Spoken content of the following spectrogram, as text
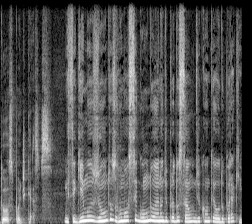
dos podcasts. E seguimos juntos rumo ao segundo ano de produção de conteúdo por aqui.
